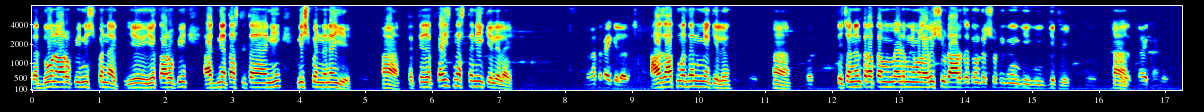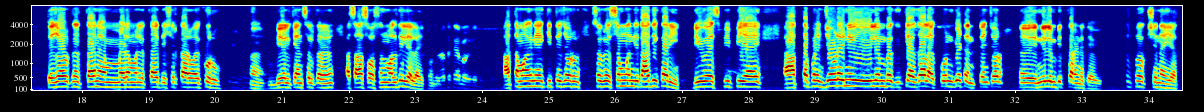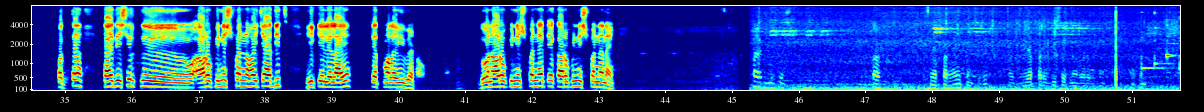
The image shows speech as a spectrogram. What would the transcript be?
त्या दोन आरोपी निष्पन्न आहेत. ए- एक आरोपी अज्ञात असले आणि निष्पन्न नाहीये. हा तर त्याच्यात काहीच नसताना केलेलं आहे. मग आता काय केलं? आज आत्मदान मी केलं. हा? त्याच्यानंतर आता मॅडमने मला रिश्यूट अर्ज देऊन रिश्यूट घेतली. हा. काय काय बरं. त्याच्यावर क- काय नाही मॅडम म्हणलं कायदेशीर कारवाई करू. हा बेल कॅन्सल करेन असं आश्वासन मला दिलेलं आहे. तुम्ही मग आता काय मागणी आहे? आता मागणी आहे की त्याच्यावर सगळे संबंधित अधिकारी डीओएसपी पी आय आतापर्यंत जेवढे निलंब झाला झालाय कोण भेटन त्यांच्यावर निलंबित करण्यात यावी. पक्ष नाही यात. फक्त कायदेशीर आरोपी निष्पन्न व्हायच्या आधीच ही केलेलं आहे त्यात मला ही भेटावं. दोन आरोपी निष्पन्न आहेत एक आरोपी निष्पन्न नाही. व्यापार आहे व्यापार दिसत नाही बरोबर.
